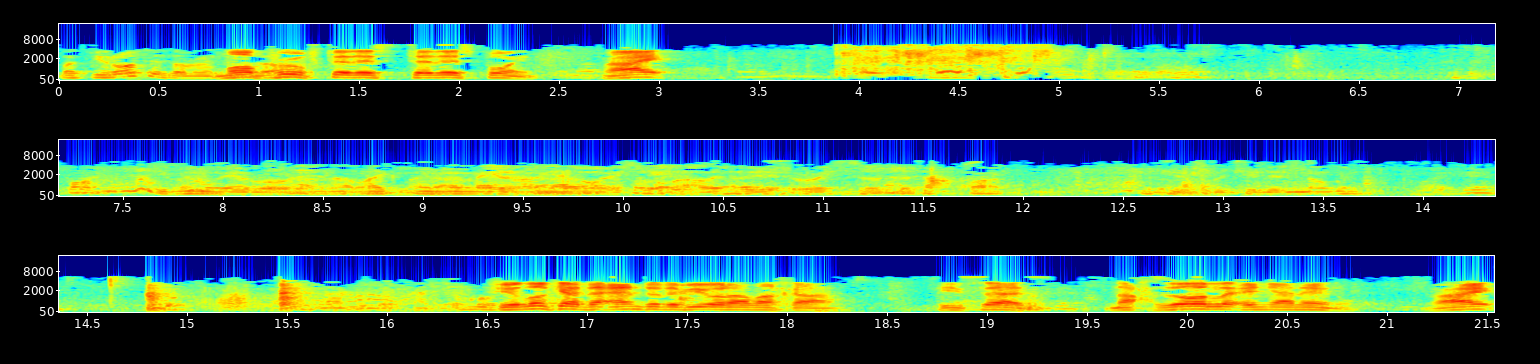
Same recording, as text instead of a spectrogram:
But you wrote it already. more no? proof to this to this point, right? This is fine. Even though you wrote it, not like when you made it on the other way. So well, if you the the top part, which you, didn't know good. If you look at the end of the Biur Halacha, he says, "Nachzor le'inyanenu," right?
